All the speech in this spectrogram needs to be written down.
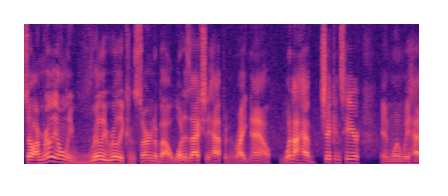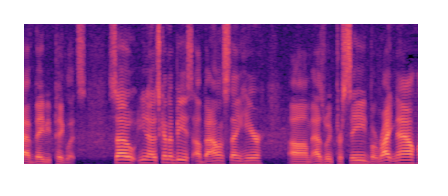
So I'm really only really, really concerned about what is actually happening right now when I have chickens here and when we have baby piglets. So, you know, it's gonna be a balanced thing here um, as we proceed. But right now,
